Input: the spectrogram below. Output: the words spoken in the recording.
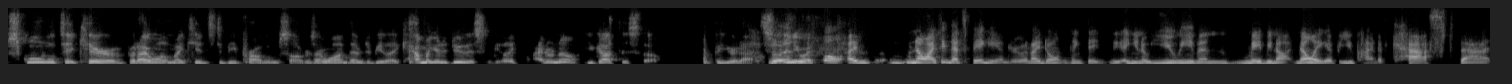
school will take care of, but I want my kids to be problem solvers. I want them to be like, how am I going to do this? And be like, I don't know. You got this though figure it out. So mm-hmm. anyway. Well, I'm no, I think that's big, Andrew, and I don't think that you know you even maybe not knowing it, but you kind of cast that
